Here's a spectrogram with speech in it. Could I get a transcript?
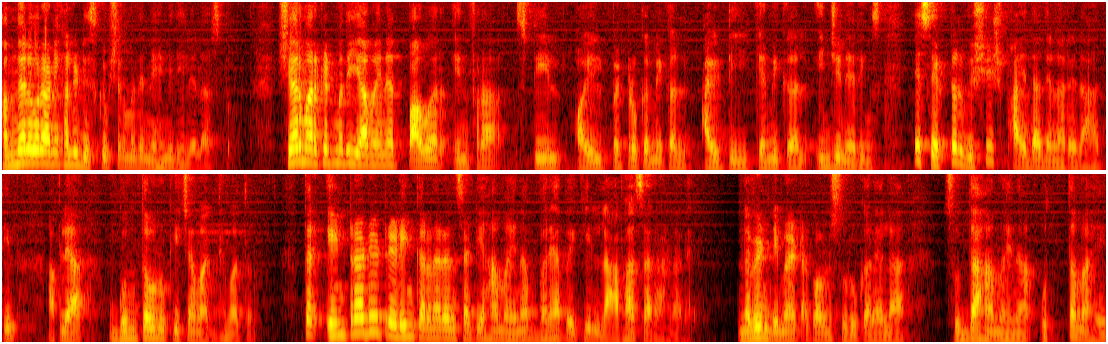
थंबनेलवर आणि खाली डिस्क्रिप्शनमध्ये नेहमी दिलेला असतो. शेअर मार्केटमध्ये या महिन्यात power infra steel oil petrochemical I T chemical engineerings हे सेक्टर विशेष फायदा देणारे राहतील आपल्या गुंतवणुकीच्या माध्यमातून. तर इंट्राडे ट्रेडिंग करणाऱ्यांसाठी हा महिना बऱ्यापैकी लाभाचा राहणार आहे. नवीन डिमॅट अकाउंट सुरू करायला सुद्धा हा महिना उत्तम आहे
